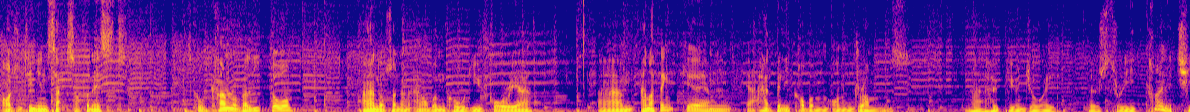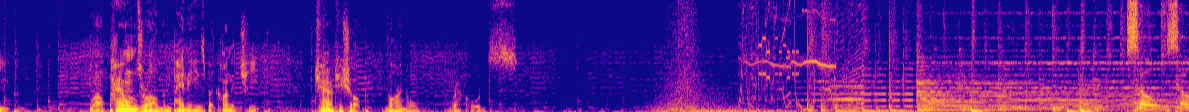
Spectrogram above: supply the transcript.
Argentinian saxophonist. It's called Carnavalito, and it's on an album called Euphoria. Um, and I think um, it had Billy Cobham on drums. I uh, hope you enjoyed those three kind of cheap, well, pounds rather than pennies, but kind of cheap charity shop vinyl records. soul, soul,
